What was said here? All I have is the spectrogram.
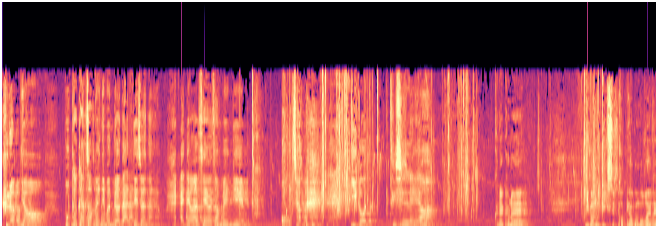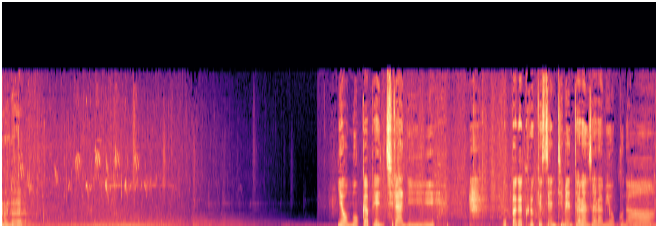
그럼요. 복학한 선배님은 몇 안 되잖아요. 안녕하세요, 선배님. 어, 저, 이거 드실래요? 그래, 그네. 이건 믹스 커피하고 먹어야 되는데. 연못가 벤치라니. 오빠가 그렇게 센티멘탈한 사람이었구나.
